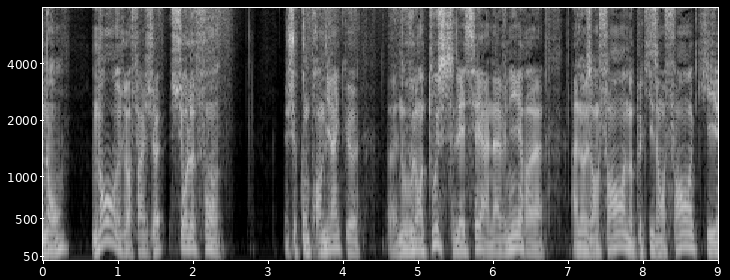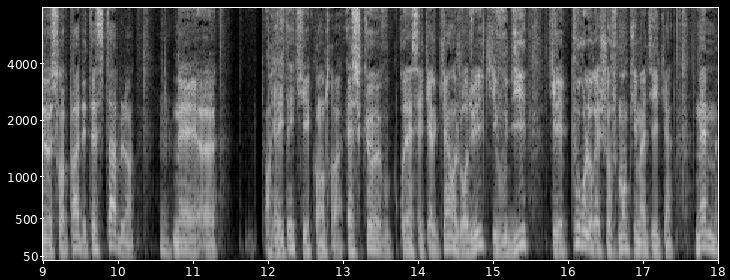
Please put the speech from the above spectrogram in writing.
Non, non. je- enfin, je, sur le fond, je comprends bien que euh, nous voulons tous laisser un avenir euh, à nos enfants, nos petits enfants, qui ne soit pas détestable. Hmm. Mais euh, en réalité, qui est contre Est-ce que vous connaissez quelqu'un aujourd'hui qui vous dit qu'il est pour le réchauffement climatique? Même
